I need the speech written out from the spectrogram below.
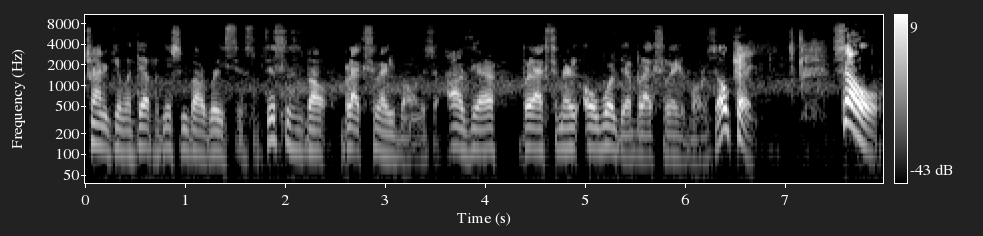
trying to give a definition about racism. This is about black slave owners. Are there black slave or were there black slave owners? Okay. So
